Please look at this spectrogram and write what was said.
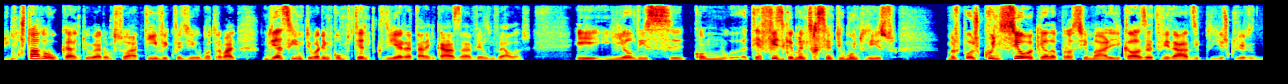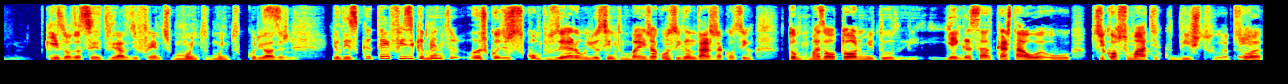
encostado ao canto, eu era uma pessoa ativa e que fazia o meu trabalho. No dia seguinte eu era incompetente, que dia era estar em casa a ver novelas. E, e ele disse como até fisicamente ressentiu muito disso, mas depois conheceu aquele aproximar e aquelas atividades e podia escolher 15 ou 16 atividades diferentes, muito, muito curiosas. Sim. Ele disse que até fisicamente as coisas se compuseram e eu sinto-me bem, já consigo andar, já consigo, estou mais autónomo e tudo. E, e é engraçado que cá está o, o psicossomático disto, a pessoa é.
